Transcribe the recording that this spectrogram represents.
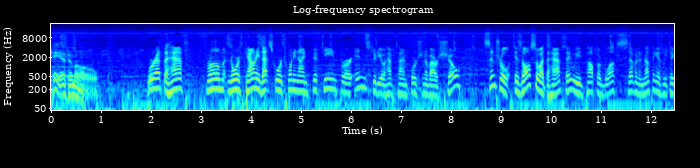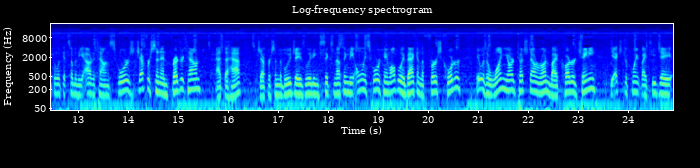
KFMO. We're at the half from North County. That score 29-15 for our in-studio halftime portion of our show. Central is also at the half. They lead Poplar Bluff 7 to nothing as we take a look at some of the out of town scores. Jefferson and Fredericktown at the half. Jefferson, the Blue Jays leading 6 0. The only score came all the way back in the first quarter. It was a one yard touchdown run by Carter Cheney. The extra point by TJ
